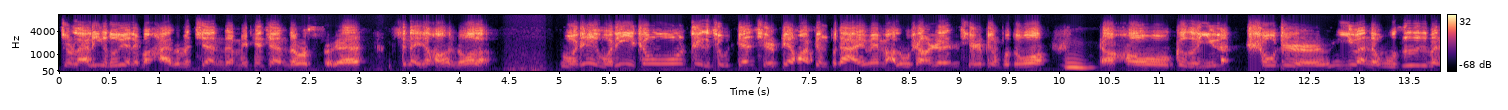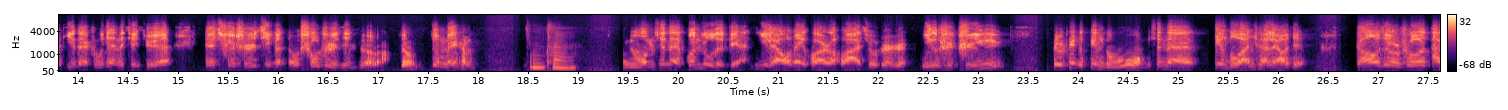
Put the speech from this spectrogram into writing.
就是来了一个多月那帮孩子们见的，每天见的都是死人，现在已经好很多了。我这我这一周这个九天其实变化并不大，因为马路上人其实并不多，嗯然后各个医院收治医院的物资问题在逐渐的解决，也确实基本都收治进去了，就就没什么。，OK，我们现在关注的点，医疗那块儿的话，就是一个是治愈，就是这个病毒我们现在并不完全了解。然后就是说，他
